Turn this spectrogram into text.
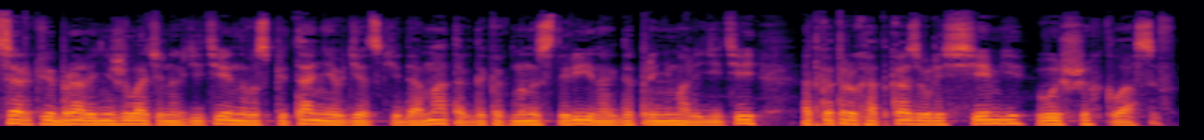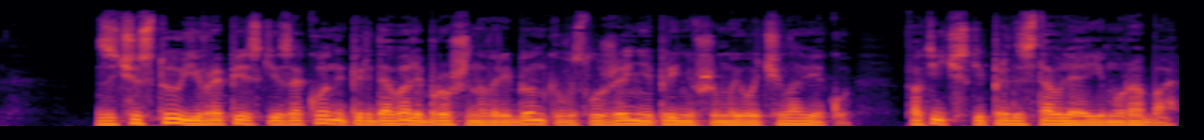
Церкви брали нежелательных детей на воспитание в детские дома, тогда как монастыри иногда принимали детей, от которых отказывались семьи высших классов. Зачастую европейские законы передавали брошенного ребенка в услужение принявшему его человеку, фактически предоставляя ему раба.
